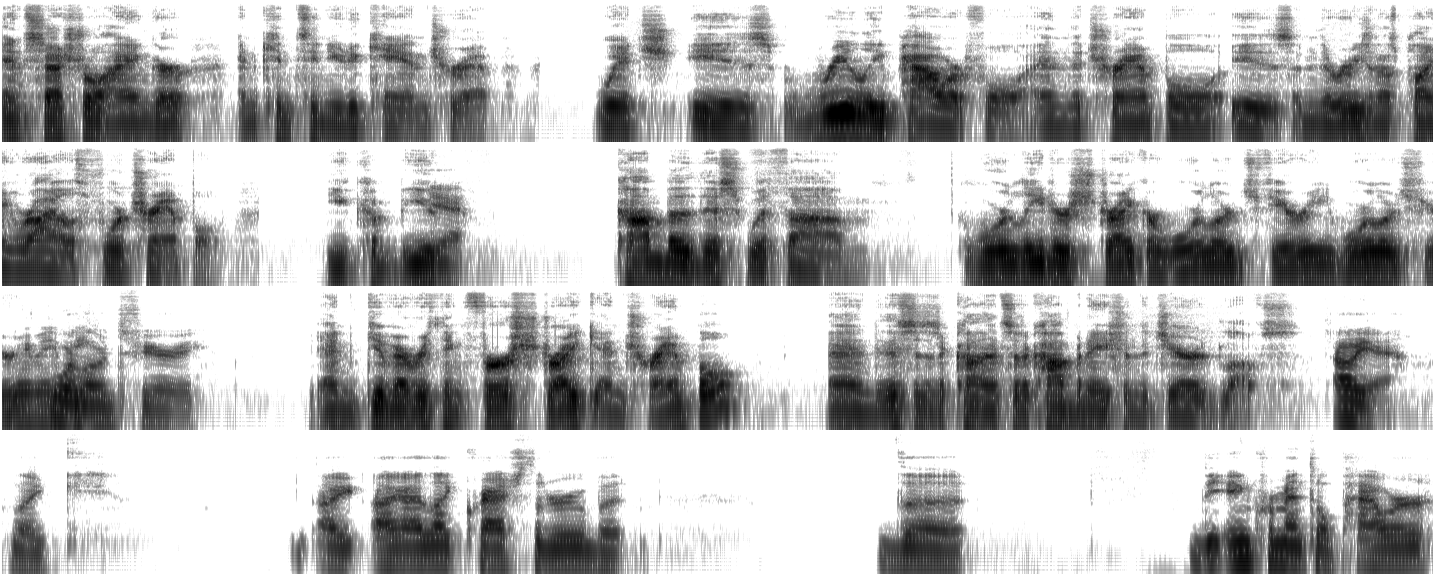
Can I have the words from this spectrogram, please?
ancestral anger and continue to cantrip, which is really powerful. And the trample is, and the reason I was playing Rile is for trample. You com- you Yeah. combo this with um, War Leader Strike or Warlord's Fury, Warlord's Fury maybe, Warlord's Fury. and give everything first strike and trample. And this is a con- it's a combination that Jayrod loves. Oh yeah, like I, I I like Crash Through, but the the incremental power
